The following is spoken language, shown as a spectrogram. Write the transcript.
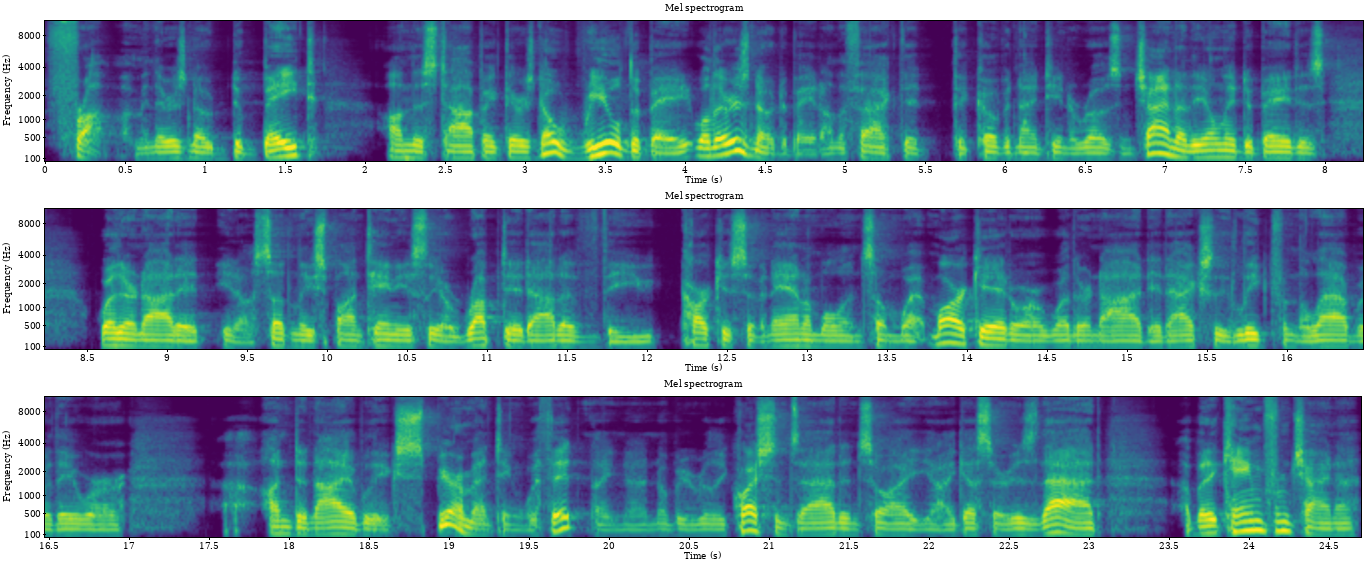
from. I mean, there is no debate on this topic. There is no real debate. Well, there is no debate on the fact that, that COVID 19 arose in China. The only debate is whether or not it, you know, suddenly spontaneously erupted out of the carcass of an animal in some wet market, or whether or not it actually leaked from the lab where they were uh, undeniably experimenting with it. I, nobody really questions that, and so I, you know, I guess there is that. Uh, but it came from China.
